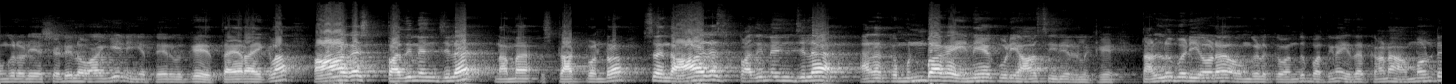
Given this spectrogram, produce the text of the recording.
உங்களுடைய ஷெட்யூலை வாங்கி நீங்கள் தேர்வுக்கு தயாராகிக்கலாம். ஆகஸ்ட் பதினஞ்சில் நம்ம ஸ்டார்ட் பண்ணுறோம் ஸோ இந்த ஆகஸ்ட் பதினஞ்சில் அதற்கு முன்பாக இணையக்கூடிய ஆசிரியர்களுக்கு தள்ளுபடியோட உங்களுக்கு வந்து பார்த்திங்கன்னா இதற்கான அமௌண்ட்டு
